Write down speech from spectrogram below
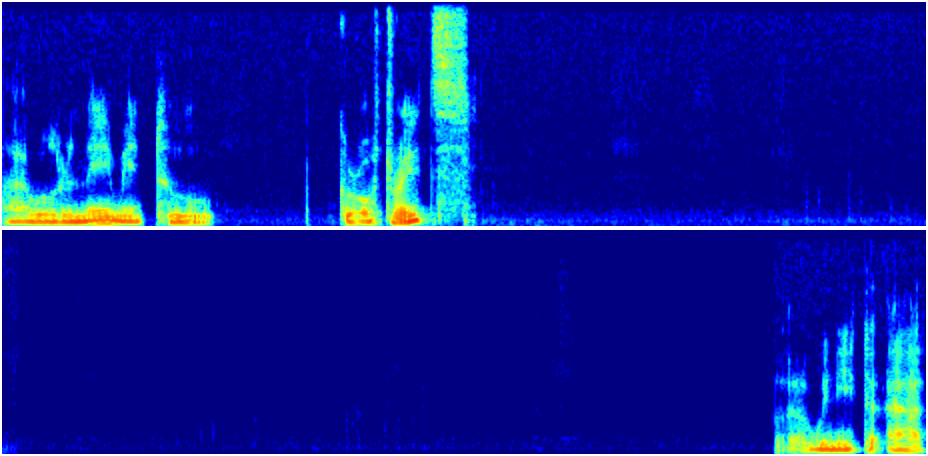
I will rename it to growth rates. We need to add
